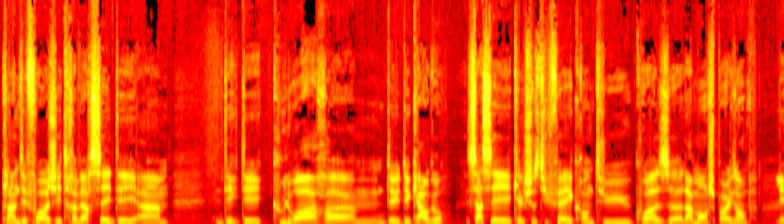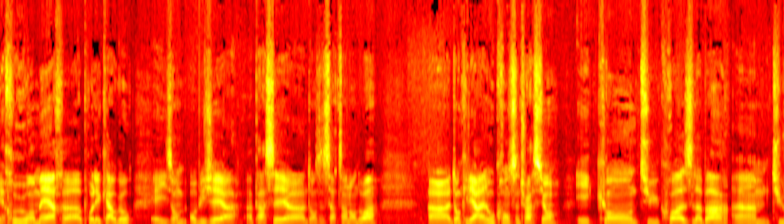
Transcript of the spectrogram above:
Plein de fois, j'ai traversé des, euh, des, couloirs euh, de, cargo. Ça, c'est quelque chose que tu fais quand tu croises la Manche, par exemple. Les rues en mer euh, pour les cargos, et ils sont obligés à, passer dans un certain endroit. donc, il y a une haute concentration. Et quand tu croises là-bas, euh, tu,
